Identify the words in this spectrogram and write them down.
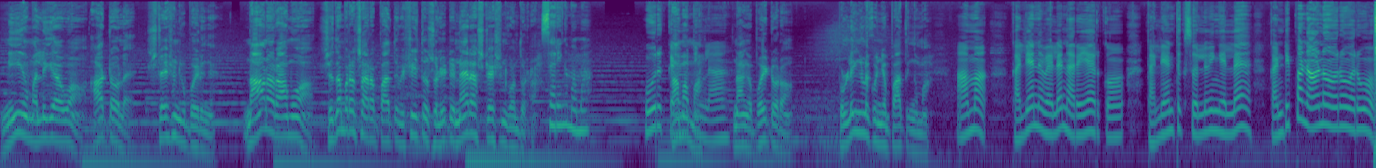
நீயும் மல்லிகாவும் ஆட்டோல ஸ்டேஷனுக்கு போயிடுங்க. நானும் ராமும் சிதம்பரம் சாரை பார்த்து விஷயத்த சொல்லிட்டு நேரா ஸ்டேஷனுக்கு வந்துடுறோம். சரிங்க மாமா. ஊருக்கு ஆமாம்மா. கிளம்பிட்டீங்களா? நாங்க போயிட்டு வரோம். பிள்ளைங்களை கொஞ்சம் பார்த்துங்கம்மா. ஆமாம் கல்யாண வேலை நிறைய இருக்கும். கல்யாணத்துக்கு சொல்லுவீங்கல்ல கண்டிப்பாக நானும் அவரும் வருவோம்.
